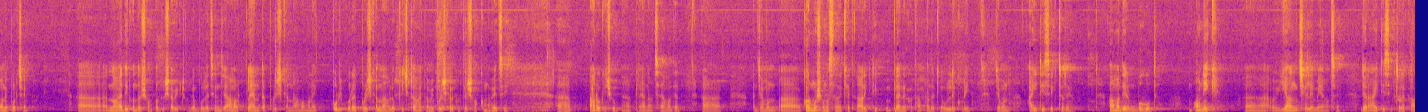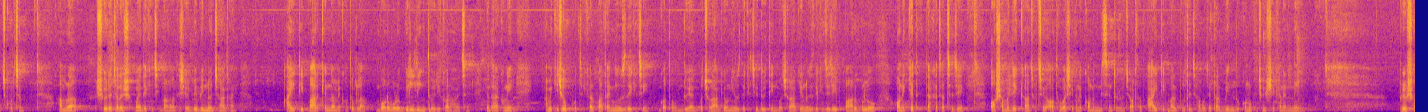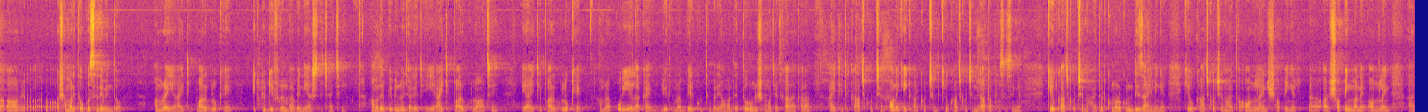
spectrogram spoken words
মনে পড়ছে। নয়া দিগন্ত সম্পাদক সাহেব একটু আগে বলেছেন যে আমার প্ল্যানটা পরিষ্কার না। আমার মনে হয় পরিষ্কার না হলেও কিছুটা হয়তো আমি পরিষ্কার করতে সক্ষম হয়েছি। আরও কিছু প্ল্যান আছে আমাদের। যেমন কর্মসংস্থানের ক্ষেত্রে আরেকটি প্ল্যানের কথা আপনাদেরকে উল্লেখ করি। যেমন আইটি সেক্টরে আমাদের বহুত, অনেক ইয়াং ছেলে মেয়ে আছে যারা আইটি সেক্টরে কাজ করছেন। আমরা স্বৈরাচারের সময় দেখেছি বাংলাদেশের বিভিন্ন জায়গায় আইটি পার্কের নামে কতগুলা বড় বড় বিল্ডিং তৈরি করা হয়েছে। কিন্তু এখনই আমি কিছু পত্রিকার পাতায় নিউজ দেখেছি। গত দুই এক বছর আগেও নিউজ দেখেছি, দুই তিন বছর আগে নিউজ দেখেছি যে এই পার্কগুলো অনেক ক্ষেত্রে দেখা যাচ্ছে যে অসামাজিক কাজ হচ্ছে অথবা সেখানে কমিউনিটি সেন্টার হচ্ছে। অর্থাৎ আইটি পার্ক বলতে যাব যে তার বিন্দু কোনো কিছুই সেখানে নেই। প্রিয় সম্মানিত উপস্থিতিবৃন্দ, আমরা এই আইটি পার্কগুলোকে একটু ডিফারেন্টভাবে নিয়ে আসতে চাইছি। আমাদের বিভিন্ন জায়গায় যে আইটি পার্কগুলো আছে, এই আইটি পার্কগুলোকে আমরা ওই এলাকায় যদি আমরা বের করতে পারি, আমাদের তরুণ সমাজের কারা কারা আইটিতে কাজ করছেন, অনেকেই কাজ করছেন, কেউ কাজ করছেন ডাটা প্রসেসিংয়ে, কেউ কাজ করছেন হয়তো কোনো রকম ডিজাইনিংয়ে, কেউ কাজ করছেন হয়তো অনলাইন শপিংয়ের শপিং মানে অনলাইন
